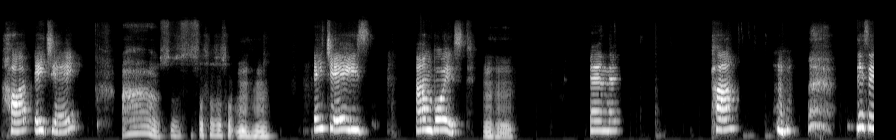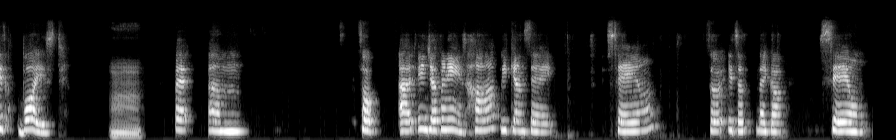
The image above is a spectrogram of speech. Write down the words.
ha H A. Ah, so, so, so, so, mm-hmm. H A is unvoiced. Mm-hmm. And pa this is voiced. Mm. But um so uh, in Japanese, ha we can say seion. So it's a like a seion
